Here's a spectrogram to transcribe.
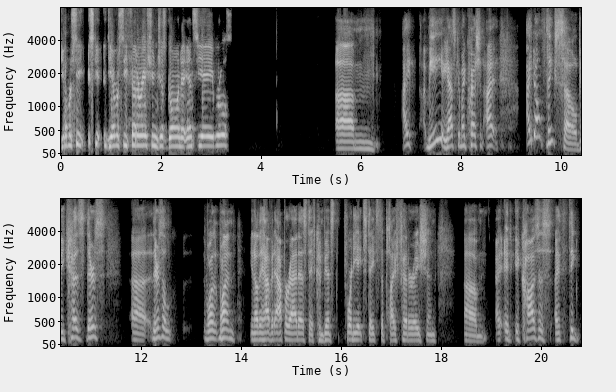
Do you ever see? Do you ever see Federation just going to NCAA rules? Um, I me, are you asking my question? I I don't think so because there's uh, there's a one one you know they have an apparatus. They've convinced 48 states to play federation. Um, it it causes I think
